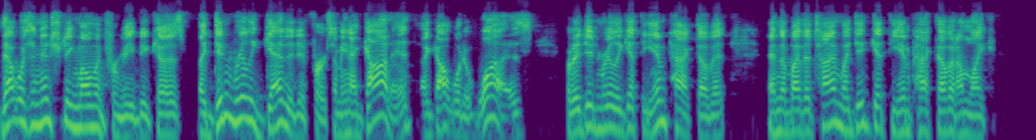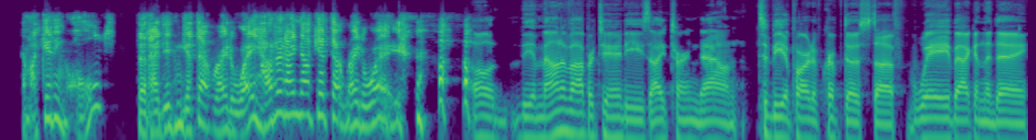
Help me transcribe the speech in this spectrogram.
that was an interesting moment for me because I didn't really get it at first. I mean, I got it. I got what it was, but I didn't really get the impact of it. And then by the time I did get the impact of it, I'm like, am I getting old? That I didn't get that right away. How did I not get that right away? oh, the amount of opportunities I turned down to be a part of crypto stuff way back in the day.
